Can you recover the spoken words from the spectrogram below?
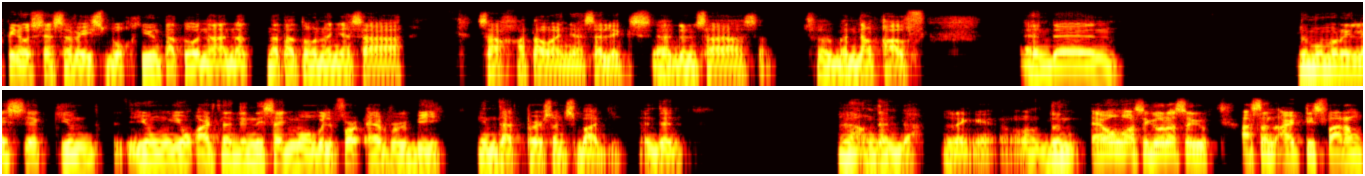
pinost niya sa Facebook, yung tattoo na nat- natatato na niya sa sa katawan niya, sa legs, uh, dun sa, sa, sa bandang calf. And then, doon mo ma-realize like, yung, yung, yung art na dinesign mo will forever be in that person's body. And then, wala, ang ganda. Like, oh, dun, ewan ko siguro sa, as an artist, parang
